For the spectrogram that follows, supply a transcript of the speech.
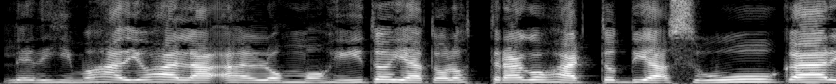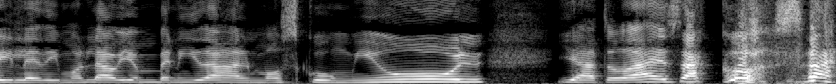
le dijimos adiós a, los mojitos y a todos los tragos hartos de azúcar y le dimos la bienvenida al Moscow Mule y a todas esas cosas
